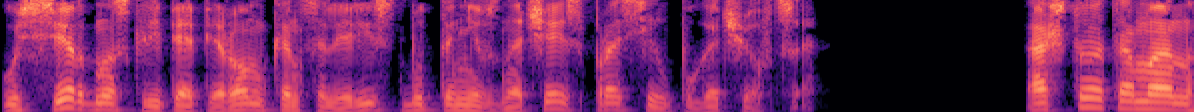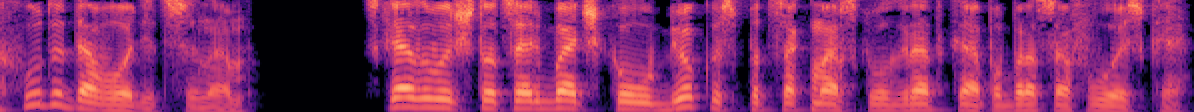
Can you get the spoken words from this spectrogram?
Усердно скрипя пером, канцелярист будто невзначай спросил пугачевца. — А что, атаман, худо доводится нам? Сказывают, что царь-батюшка убег из-под Сакмарского городка, побросав войско.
